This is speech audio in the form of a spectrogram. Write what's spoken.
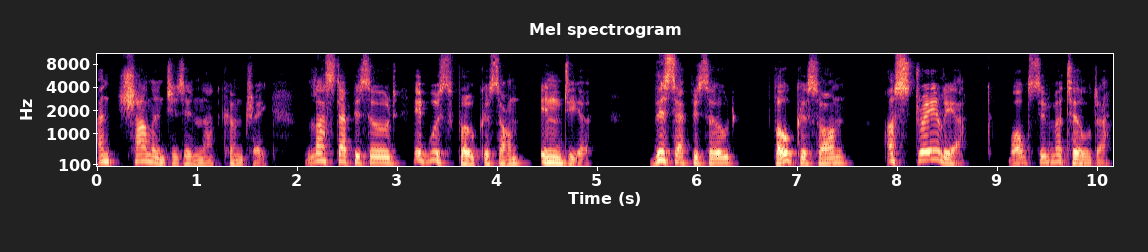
and challenges in that country. Last episode, it was Focus on India. This episode, Focus on Australia. Waltzing Matilda.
